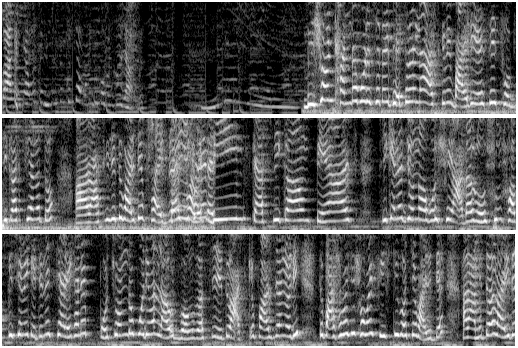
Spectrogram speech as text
বা আগে কেমন সেলিব্রেশন করছ, আমাকে একটু কমেন্ট করে জানাবে। ভীষণ ঠান্ডা পড়েছে তাই ভেতরে না আজকে আমি বাইরে এসেই সবজি কাটছি জানো তো। আর আজকে যেহেতু বাড়িতে ফ্রাইড রাইস হবে বিনস ক্যাপসিকাম পেঁয়াজ চিকেনের জন্য অবশ্যই আদা রসুন সব কিছু আমি কেটে নিচ্ছি। আর এখানে প্রচণ্ড পরিমাণ লাউড বক্স বাজছে যেহেতু আজকে ফার্স্ট জানুয়ারি তো পাশাপাশি সবাই ফিস্টি করছে বাড়িতে। আর আমি তো আর বাড়িতে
